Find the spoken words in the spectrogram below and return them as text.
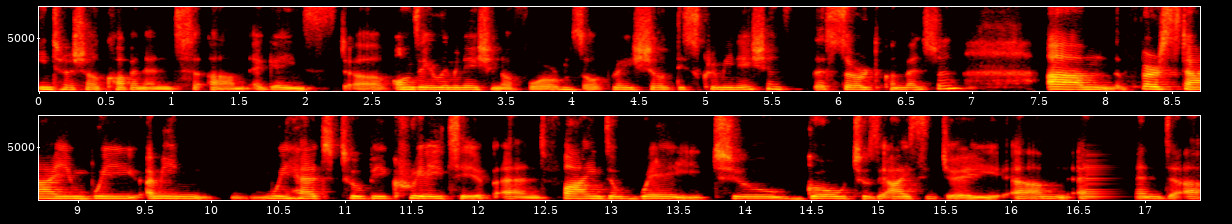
international covenant um, against uh, on the elimination of forms of racial discrimination, the CERD convention. Um, first time we, I mean, we had to be creative and find a way to go to the ICJ um, and, and uh,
